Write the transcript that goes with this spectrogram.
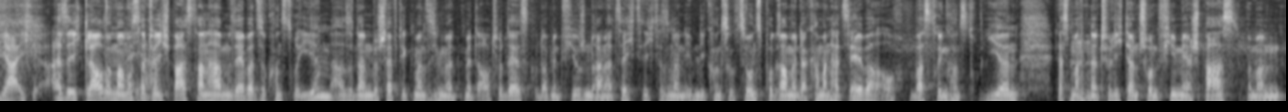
Ja, ich, also ich glaube, man muss ja. natürlich Spaß dran haben, selber zu konstruieren. Also dann beschäftigt man sich mit, mit Autodesk oder mit Fusion 360. Das sind dann eben die Konstruktionsprogramme. Da kann man halt selber auch was drin konstruieren. Das macht mhm. natürlich dann schon viel mehr Spaß, wenn man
